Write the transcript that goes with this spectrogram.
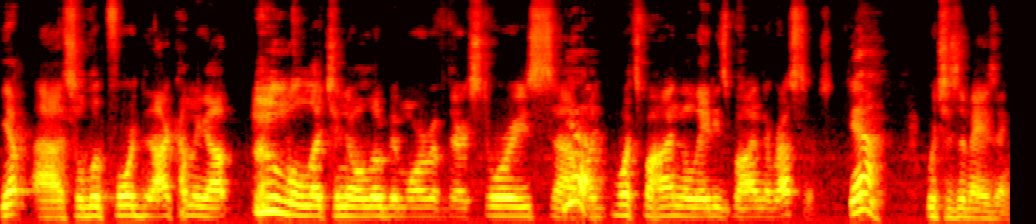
Yep. Uh, so look forward to that coming up. we'll let you know a little bit more of their stories, uh, Yeah. what- what's behind the ladies behind the wrestlers. yeah, which is amazing.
